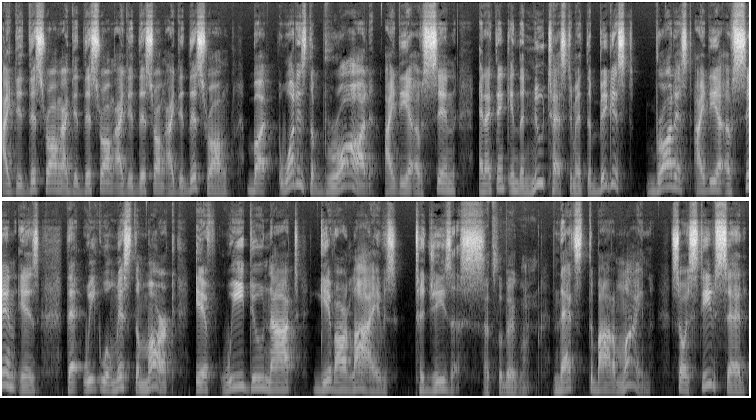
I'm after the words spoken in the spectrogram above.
I did this wrong, I did this wrong, I did this wrong, I did this wrong. But what is the broad idea of sin? And I think in the New Testament, the biggest, broadest idea of sin is that we will miss the mark if we do not give our lives to Jesus. That's the big one. That's the bottom line. So, as Steve said,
